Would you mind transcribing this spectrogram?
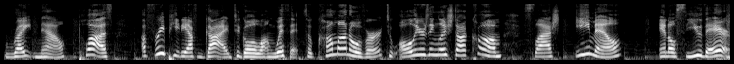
right now, plus a free PDF guide to go along with it. So come on over to allearsenglish.com slash email and I'll see you there.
